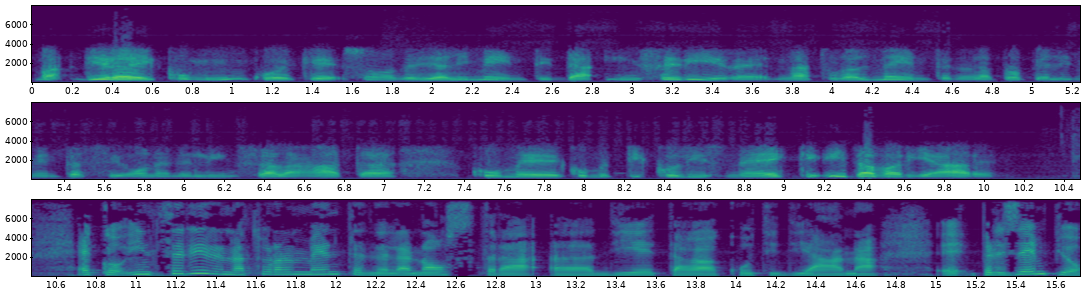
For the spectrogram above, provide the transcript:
Ma direi comunque che sono degli alimenti da inserire naturalmente nella propria alimentazione, nell'insalata, come, come piccoli snack e da variare. Ecco, inserire naturalmente nella nostra uh, dieta quotidiana. Eh, per esempio,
